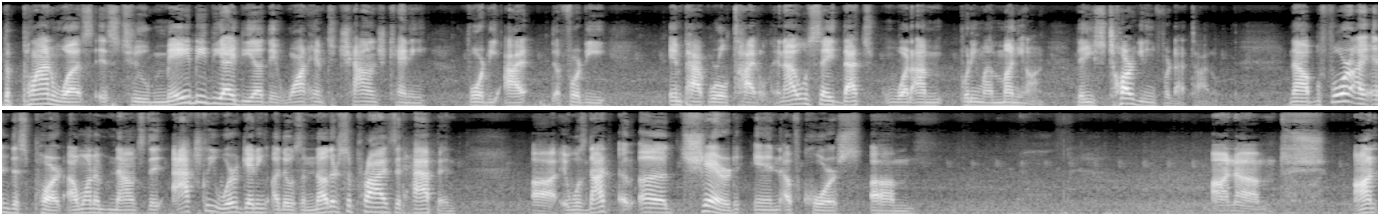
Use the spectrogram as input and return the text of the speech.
the plan was is to maybe the idea they want him to challenge Kenny for the for the Impact World title, and I will say that's what I'm putting my money on that he's targeting for that title. Now, before I end this part, I want to announce that actually we're getting uh, there was another surprise that happened uh, it was not uh, uh, shared in, of course, um, on um, on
